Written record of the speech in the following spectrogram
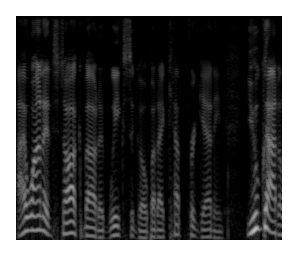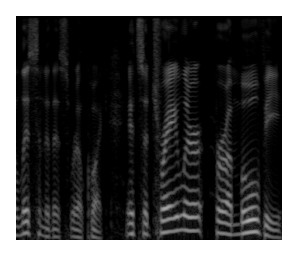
I wanted to talk about it weeks ago, but I kept forgetting. You got to listen to this real quick. It's a trailer for a movie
